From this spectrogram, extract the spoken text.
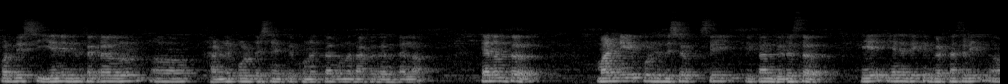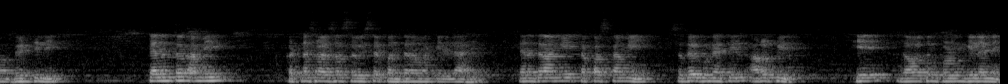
परदेशी यांनी दिली तक्रारवरून ठाणे पोलीस स्टेशन येथे खुनाचा गुन्हा दाखल करण्यात आला. त्यानंतर माननीय पोलीस अधीक्षक श्री श्रीकांत धीरसर हे यांनी देखील घटनास्थळी भेट दिली. त्यानंतर आम्ही घटनास्थळाचा सविस्तर पंचनामा केलेला आहे. त्यानंतर आम्ही तपासकामी सदर गुन्ह्यातील आरोपी हे गावातून पळून गेल्याने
